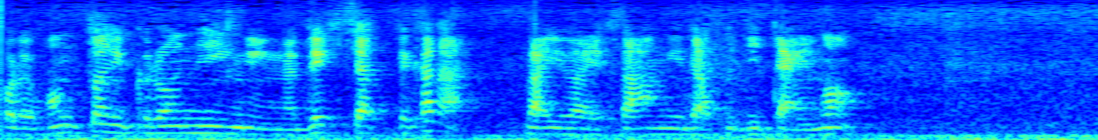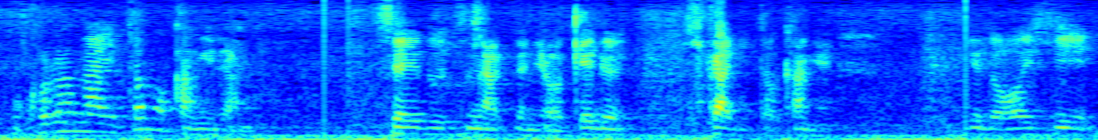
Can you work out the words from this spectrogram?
これ本当にクローン人間ができちゃってからワイワイ騒ぎ出す事態も起こらないとも限らない。生物学における光と影。けど美味しい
